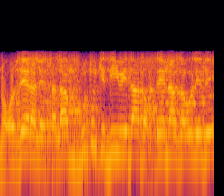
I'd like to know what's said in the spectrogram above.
نو عزير عليه السلام بوتو چې دی وی دا د خدای نازولې دی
